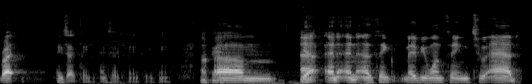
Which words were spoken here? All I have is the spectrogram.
right exactly exactly exactly Okay. um yeah Uh, and and i think maybe one thing to add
